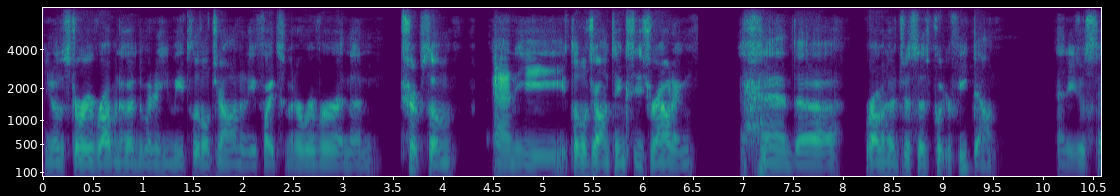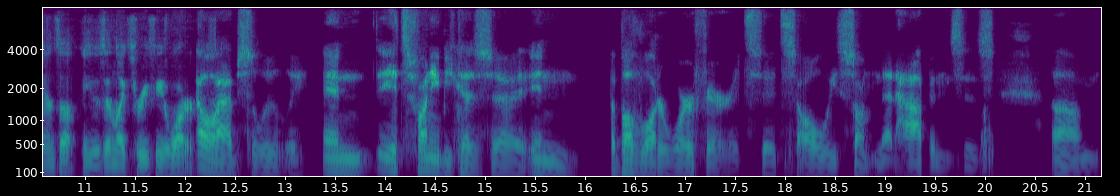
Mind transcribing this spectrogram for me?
you know the story of robin hood when he meets little john and he fights him in a river and then trips him and he little john thinks he's drowning and uh, robin hood just says put your feet down and he just stands up he was in like three feet of water oh absolutely and it's funny because uh, in above water warfare. It's it's always something that happens. Is um,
